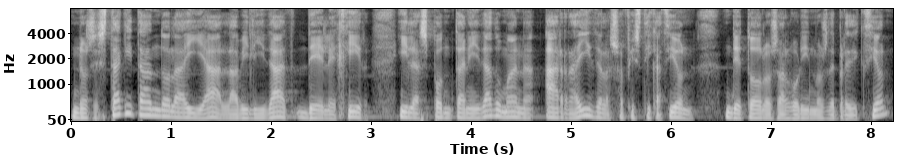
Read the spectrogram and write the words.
¿Nos está quitando la IA la habilidad de elegir y la espontaneidad humana a raíz de la sofisticación de todos los algoritmos de predicción?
